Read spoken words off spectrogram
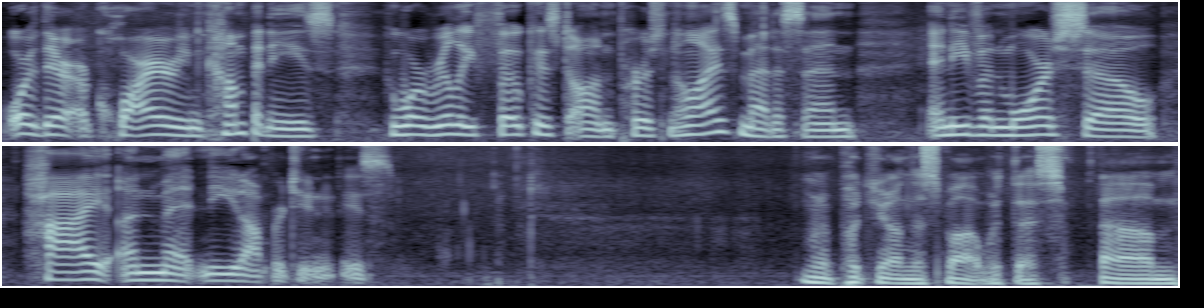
or they're acquiring companies who are really focused on personalized medicine and even more so high unmet need opportunities. I'm going to put you on the spot with this. Um,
